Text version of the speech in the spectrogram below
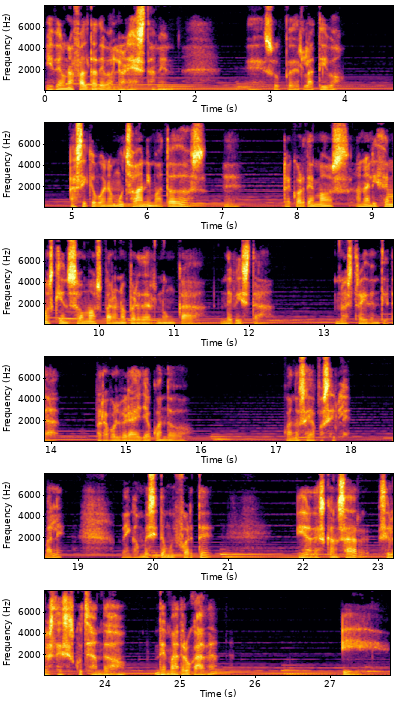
y de una falta de valores también eh, superlativo. Así que bueno, mucho ánimo a todos. ¿eh? Recordemos, analicemos quién somos para no perder nunca de vista nuestra identidad, para volver a ella cuando, cuando sea posible. ¿Vale? Venga, un besito muy fuerte y a descansar si lo estáis escuchando de madrugada. Y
